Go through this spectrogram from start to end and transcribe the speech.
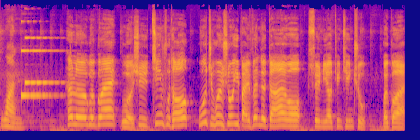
One，Hello，乖乖，我是金斧头，我只会说一百分的答案哦，所以你要听清楚，乖乖，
